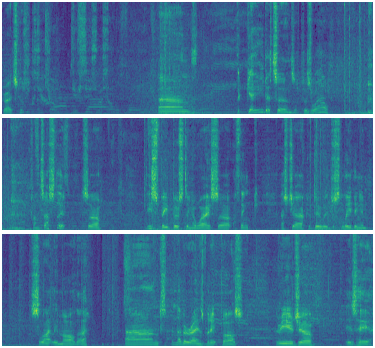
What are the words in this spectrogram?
great stuff. And the Gator turns up as well. Fantastic. So he's speed boosting away so I think SJR could do with just leading him slightly more there. And it never rains but it pours. The Ryujo is here.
